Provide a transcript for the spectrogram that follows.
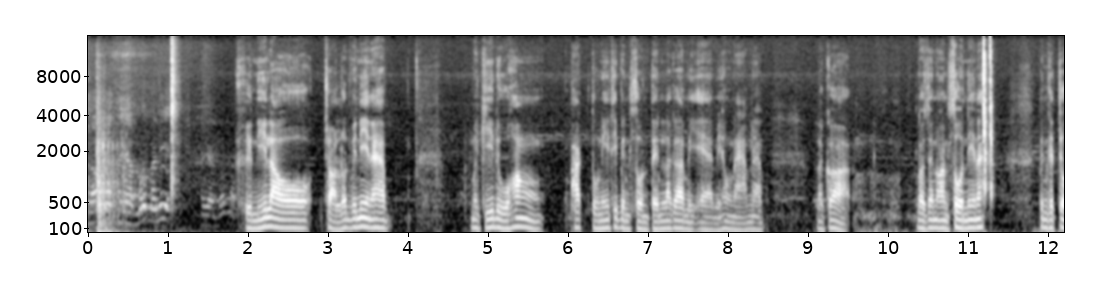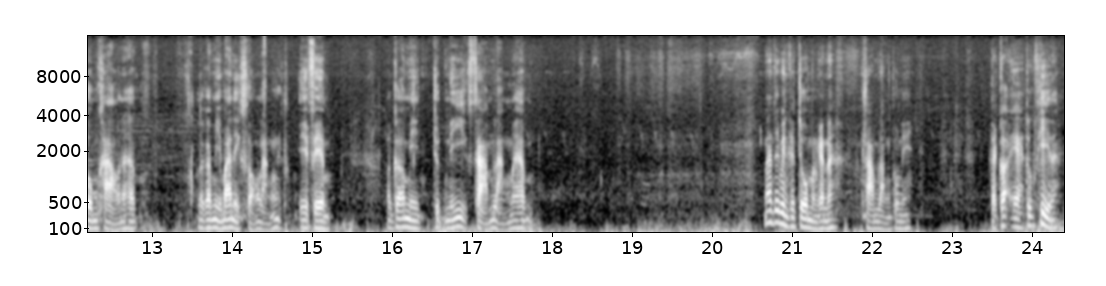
เราเอาขยับรถมานี่ขยับรถมาคืนนี้เราจอดรถไว้นี่นะครับ เมื่อกี้ดูห้องพักตรงนี้ที่เป็นโซนเต็นท์แล้วก็มีแอร์มีห้องน้ำนะครับ แล้วก็เราจะนอนโซนนี้นะ เป็นกระโจมขาวนะครับ แล้วก็มีบ้านอีกสองหลังเอฟเมแล้วก็มีจุดนี้อีกสามหลังนะครับ น่าจะเป็นกระโจมเหมือนกันนะสามหลังตรงนี้ แต่ก็แอร์ทุกที่นะๆ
